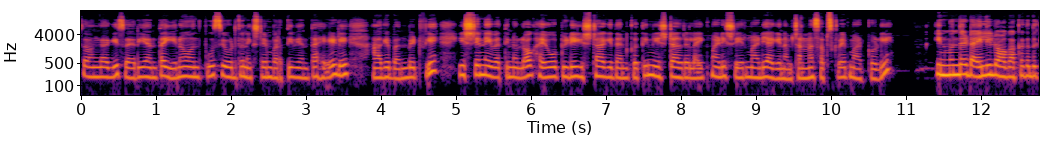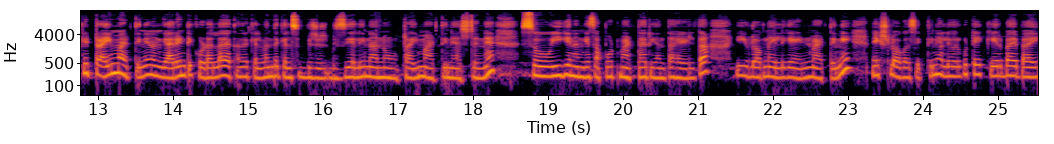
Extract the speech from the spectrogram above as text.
ಸೊ ಹಂಗಾಗಿ ಸರಿ ಅಂತ ಏನೋ ಒಂದು ಪೂಸಿ ಹೊಡೆದು ನೆಕ್ಸ್ಟ್ ಟೈಮ್ ಬರ್ತೀವಿ ಅಂತ ಹೇಳಿ ಹಾಗೆ ಬಂದುಬಿಟ್ವಿ. ಇಷ್ಟೇ ಇವತ್ತಿನ vlog hi O P D ಇಷ್ಟ ಆಗಿದೆ ಅನ್ಕೋತೀನಿ. ಇಷ್ಟ ಆದರೆ ಲೈಕ್ ಮಾಡಿ ಶೇರ್ ಮಾಡಿ, ಹಾಗೆ ನಮ್ಮ ಚಾನಲ್ ಸಬ್ಸ್ಕ್ರೈಬ್ ಮಾಡ್ಕೊಳ್ಳಿ. ಇನ್ನು ಮುಂದೆ ಡೈಲಿ ಲಾಗ್ ಹಾಕೋದಕ್ಕೆ ಟ್ರೈ ಮಾಡ್ತೀನಿ. ನಾನು ಗ್ಯಾರಂಟಿ ಕೊಡಲ್ಲ. ಯಾಕಂದರೆ ಕೆಲವೊಂದೇ ಕೆಲಸದ ಬಿಸಿ ಬ್ಯುಸಿಯಲ್ಲಿ ನಾನು ಟ್ರೈ ಮಾಡ್ತೀನಿ ಅಷ್ಟೇ ಸೊ ಹೀಗೆ ನನಗೆ ಸಪೋರ್ಟ್ ಮಾಡ್ತಾರಿ ಅಂತ ಹೇಳ್ತಾ ಈ ವ್ಲಾಗ್ನ ಇಲ್ಲಿಗೆ ಎಂಡ್ ಮಾಡ್ತೀನಿ. ನೆಕ್ಸ್ಟ್ ವ್ಲಾಗಲ್ಲಿ ಸಿಗ್ತೀನಿ. ಅಲ್ಲಿವರೆಗೂ ಟೇಕ್ ಕೇರ್ ಬಾಯ್ ಬಾಯ್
